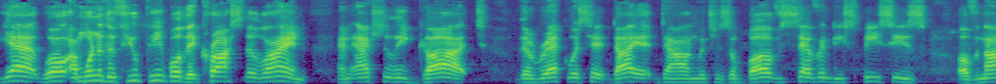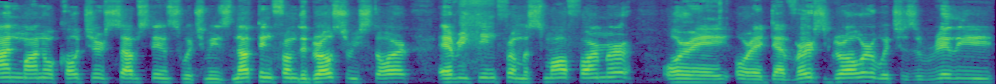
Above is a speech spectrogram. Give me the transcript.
Yeah, well, I'm one of the few people that crossed the line and actually got the requisite diet down, which is above 70 species of non-monoculture substance, which means nothing from the grocery store, everything from a small farmer or a or a diverse grower, which is a really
